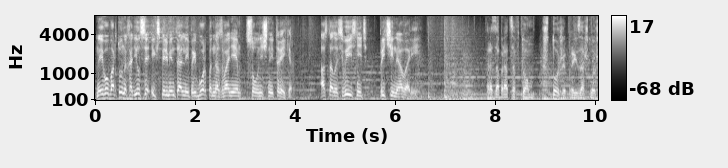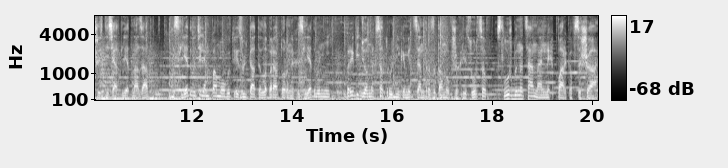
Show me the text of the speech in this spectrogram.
На его борту находился экспериментальный прибор под названием «Солнечный трекер». Осталось выяснить причины аварии. Разобраться в том, что же произошло 60 лет назад, исследователям помогут результаты лабораторных исследований, проведенных сотрудниками Центра затонувших ресурсов Службы национальных парков США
